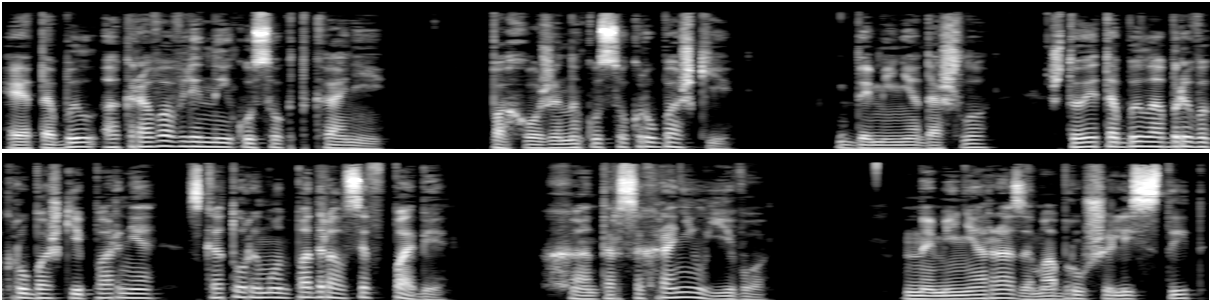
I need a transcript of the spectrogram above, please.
Это был окровавленный кусок ткани, похоже на кусок рубашки. До меня дошло, что это был обрывок рубашки парня, с которым он подрался в пабе. Хантер сохранил его. На меня разом обрушились стыд,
